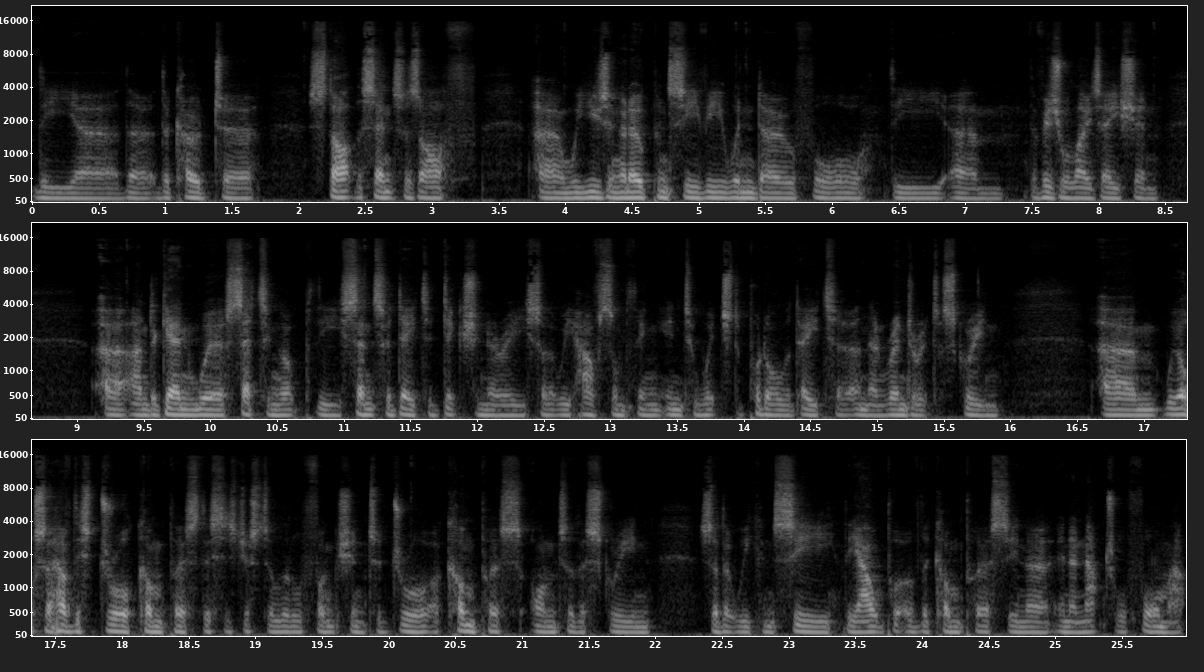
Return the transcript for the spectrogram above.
the uh, the the code to start the sensors off. Uh, we're using an OpenCV window for the um, the visualization, Uh, and again, we're setting up the sensor data dictionary so that we have something into which to put all the data and then render it to screen. Um, we also have this draw compass. This is just a little function to draw a compass onto the screen so that we can see the output of the compass in a, in a natural format.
